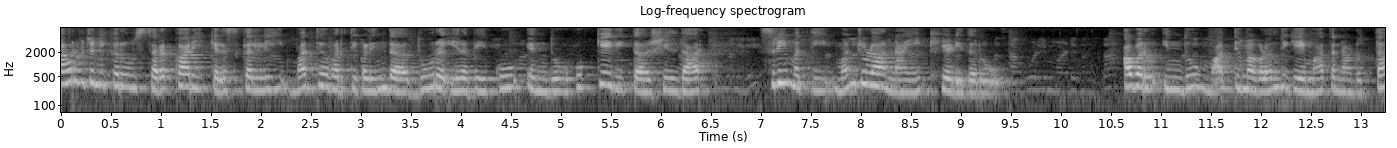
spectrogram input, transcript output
ಸಾರ್ವಜನಿಕರು ಸರ್ಕಾರಿ ಕೆಲಸದಲ್ಲಿ ಮಧ್ಯವರ್ತಿಗಳಿಂದ ದೂರ ಇರಬೇಕು ಎಂದು ಹುಕ್ಕೇರಿ ತಹಶೀಲ್ದಾರ್ ಶ್ರೀಮತಿ ಮಂಜುಳಾ ನಾಯ್ಕ್ ಹೇಳಿದರು. ಅವರು ಇಂದು ಮಾಧ್ಯಮಗಳೊಂದಿಗೆ ಮಾತನಾಡುತ್ತಾ,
